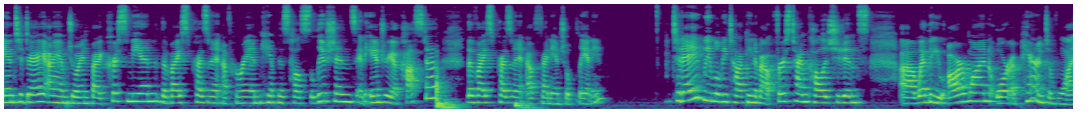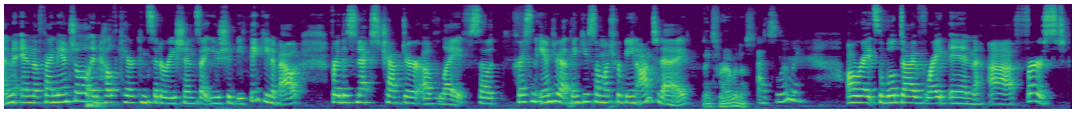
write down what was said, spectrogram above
And today I am joined by Chris Meehan, the Vice President of Horan Campus Health Solutions, and Andrea Costa, the Vice President of Financial Planning. Today, we will be talking about first time college students, uh, whether you are one or a parent of one, and the financial and healthcare considerations that you should be thinking about for this next chapter of life. So, Chris and Andrea, thank you so much for being on today. Thanks for having us. Absolutely. All right, so we'll dive right in. Uh, first,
